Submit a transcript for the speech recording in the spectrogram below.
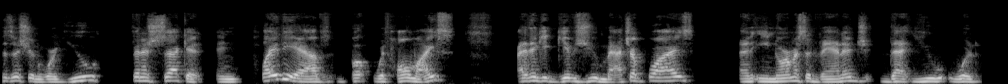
position where you finish second and play the Avs, but with home ice, I think it gives you matchup wise an enormous advantage that you would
